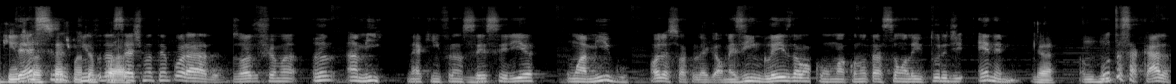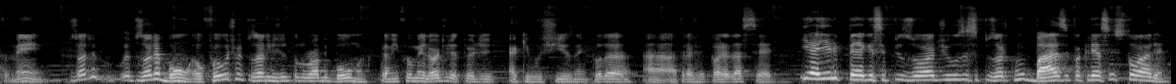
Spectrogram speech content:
15, né? 15 da sétima temporada. da sétima temporada. O episódio chama Un Ami, né? Que em francês hum. seria um amigo. Olha só que legal. Mas em inglês dá uma, uma conotação, a leitura de enemy. É. Uhum. Puta sacada também. O episódio, o episódio é bom. Foi o último episódio dirigido pelo Rob Bowman, que pra mim foi o melhor diretor de Arquivo X, né? Em toda a, a trajetória da série. E aí ele pega esse episódio e usa esse episódio como base para criar essa história.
